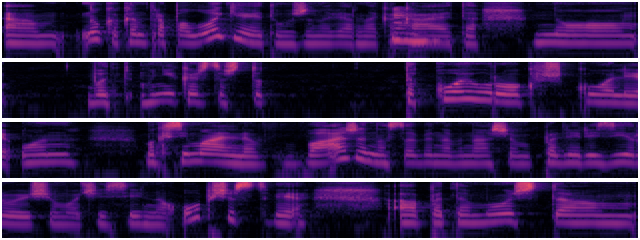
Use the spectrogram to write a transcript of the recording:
Эм, ну, как антропология это уже, наверное, какая-то, но вот мне кажется, что такой урок в школе, он максимально важен, особенно в нашем поляризирующем очень сильно обществе, а, потому что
